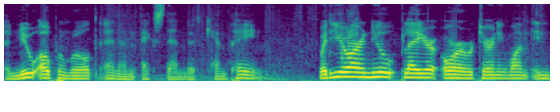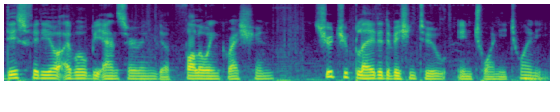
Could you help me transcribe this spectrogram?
a new open world and an extended campaign. Whether you are a new player or a returning one, in this video I will be answering the following question should you play the Division 2 in 2020.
